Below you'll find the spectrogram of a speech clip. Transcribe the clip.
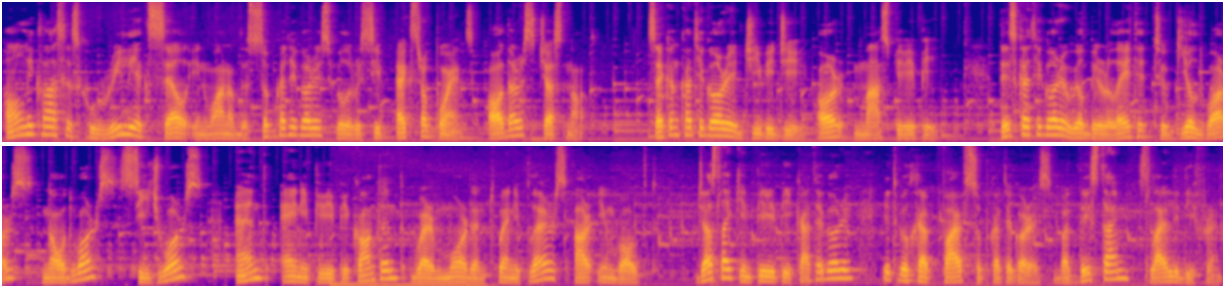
only classes who really excel in one of the subcategories will receive extra points, others just not. Second category GVG or Mass PvP. This category will be related to Guild Wars, Node Wars, Siege Wars and any PvP content where more than 20 players are involved. Just like in PvP category, it will have 5 subcategories, but this time slightly different,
